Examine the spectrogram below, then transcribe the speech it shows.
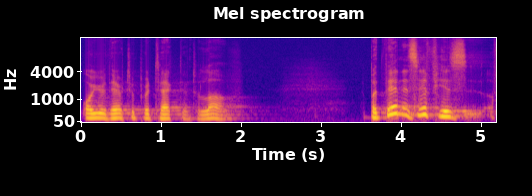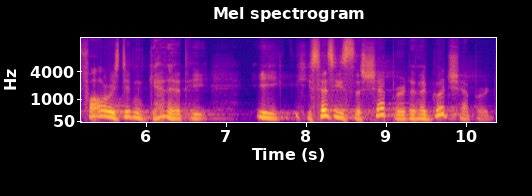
or you're there to protect and to love. But then, as if his followers didn't get it, he, he, he says he's the shepherd and a good shepherd.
